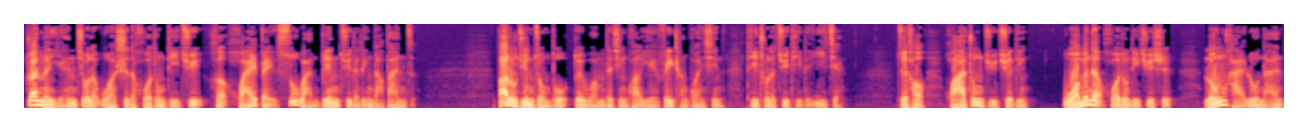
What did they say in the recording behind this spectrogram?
专门研究了我市的活动地区和淮北苏皖边区的领导班子。八路军总部对我们的情况也非常关心，提出了具体的意见。最后，华中局确定，我们的活动地区是陇海路南、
